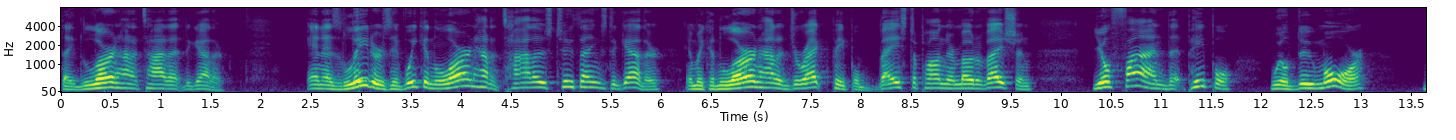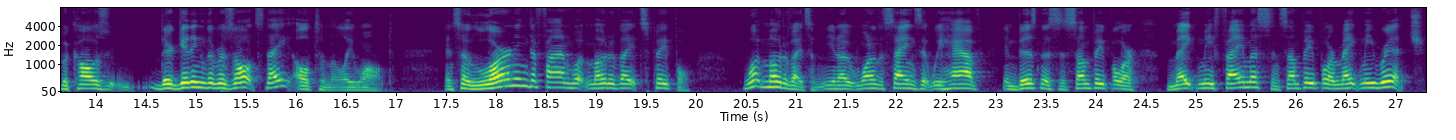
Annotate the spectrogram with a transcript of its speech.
They learn how to tie that together. And as leaders, if we can learn how to tie those two things together and we can learn how to direct people based upon their motivation, you'll find that people will do more because they're getting the results they ultimately want. And so, learning to find what motivates people what motivates them? You know, one of the sayings that we have in business is some people are make me famous and some people are make me rich.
